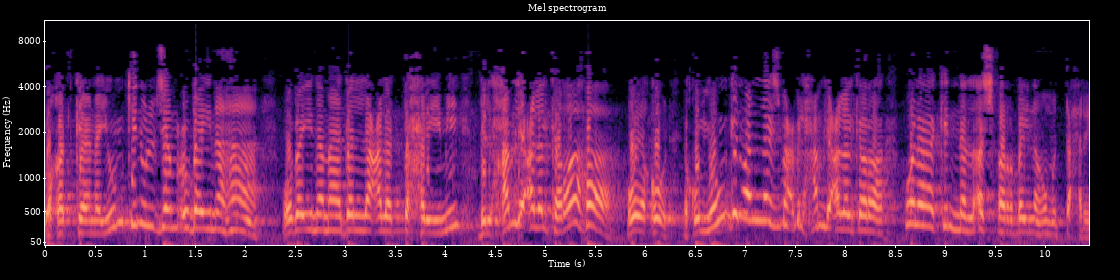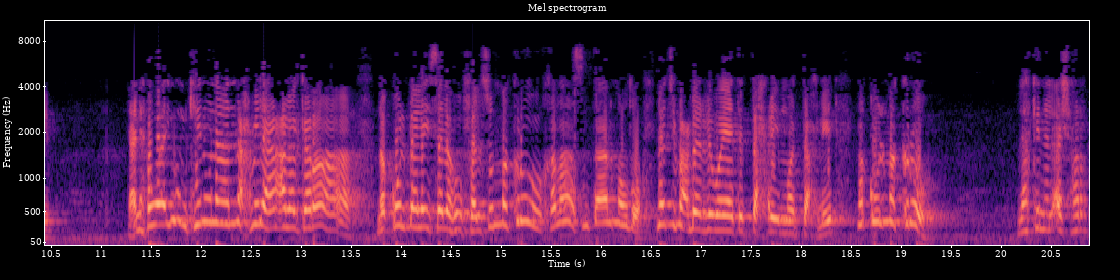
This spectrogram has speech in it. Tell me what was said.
وقد كان يمكن الجمع بينها وبين ما دل على التحريم بالحمل على الكراهة. هو يقول يقول يمكن أن نجمع بالحمل على الكراهة ولكن الأشهر بينهم التحريم. يعني هو يمكننا أن نحملها على الكراهة. نقول ما ليس له فلس مكروه. خلاص انتهى الموضوع. نجمع بين روايات التحريم والتحليل. نقول مكروه. لكن الأشهر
